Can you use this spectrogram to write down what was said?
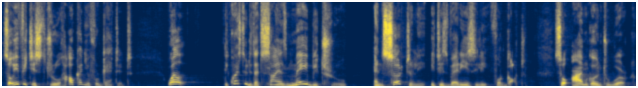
So if it is true, how can you forget it? Well, the question is that science may be true, and certainly it is very easily forgot. So I'm going to work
